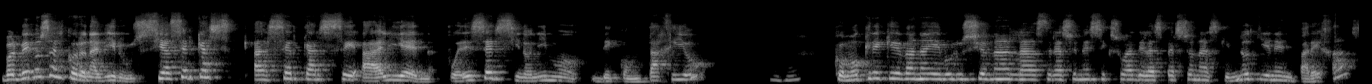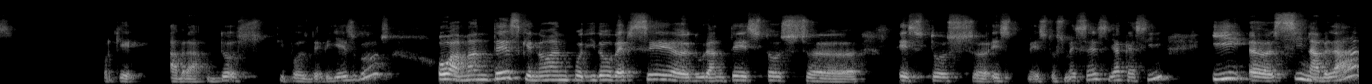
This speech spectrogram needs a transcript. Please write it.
Volvemos al coronavirus. Si acercas, acercarse a alguien puede ser sinónimo de contagio, ¿cómo cree que van a evolucionar las relaciones sexuales de las personas que no tienen parejas? Porque habrá dos tipos de riesgos o amantes que no han podido verse eh, durante estos, eh, estos, eh, estos meses ya casi, y sin hablar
